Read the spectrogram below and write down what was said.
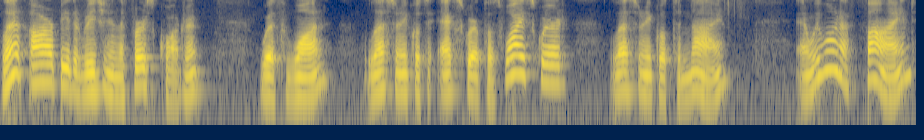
Let R be the region in the first quadrant with 1 less than or equal to x squared plus y squared less than or equal to 9. And we want to find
